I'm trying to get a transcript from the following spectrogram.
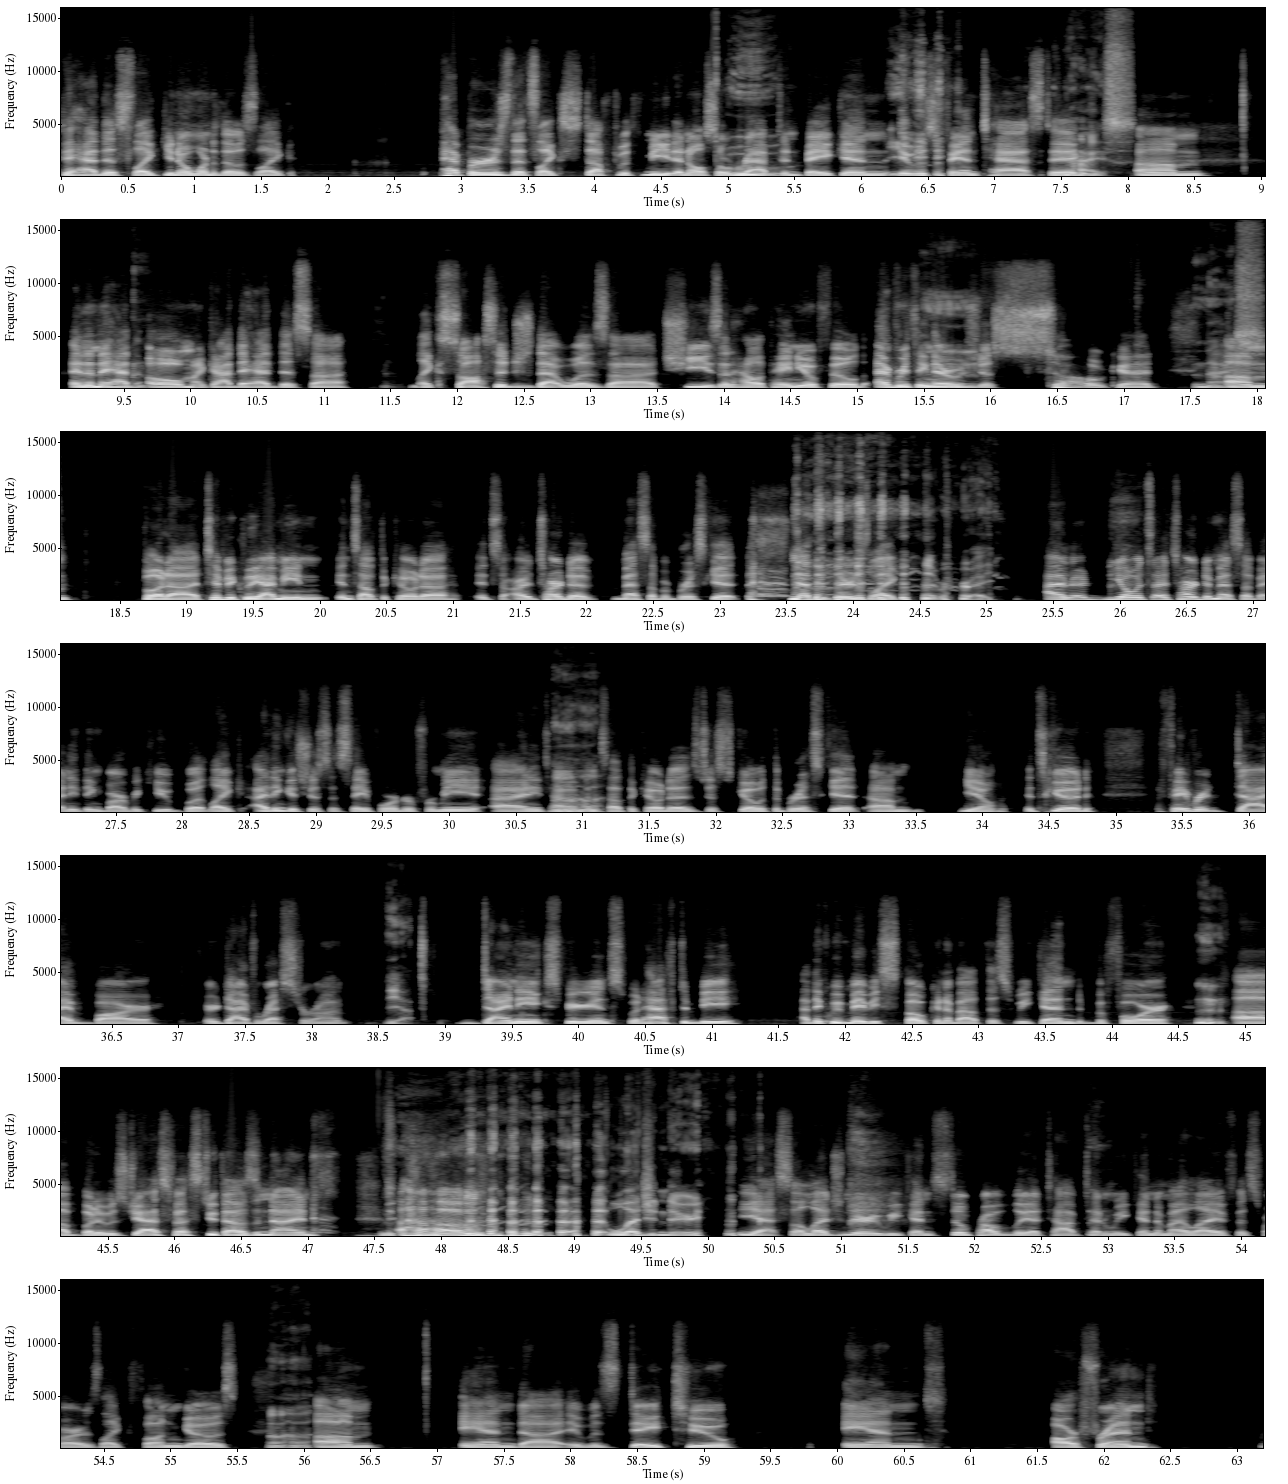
they had this like, you know, one of those like peppers that's like stuffed with meat and also wrapped in bacon. It was fantastic. Nice. Um, and then they had oh my god, they had this uh like sausage that was uh cheese and jalapeno filled. Everything there was Mm. just so good. Nice. Um, but uh typically, I mean, in South Dakota, it's it's hard to mess up a brisket. Not that there's like right. I you know it's it's hard to mess up anything barbecue, but like I think it's just a safe order for me. Uh, anytime I'm Uh-huh. in South Dakota, is just go with the brisket. Um, you know, it's good. Favorite dive bar or dive restaurant? Yeah. dining experience would have to be. I think we've maybe spoken about this weekend before, Mm. uh, but it was Jazz Fest 2009. um, Legendary. yes, a legendary weekend. Still probably a top 10 weekend in my life as far as like fun goes. Uh-huh. Um, and uh, it was day two, and our friend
